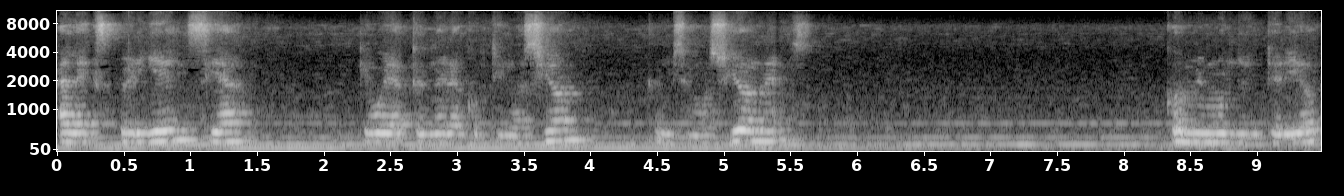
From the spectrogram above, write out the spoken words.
a la experiencia que voy a tener a continuación con mis emociones, con mi mundo interior.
